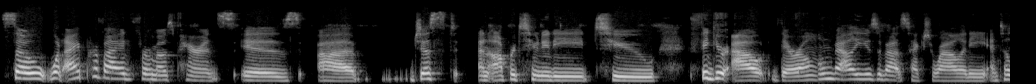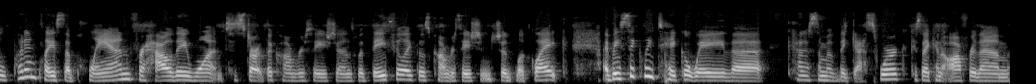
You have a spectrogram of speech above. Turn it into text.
So, what I provide for most parents is uh, just an opportunity to figure out their own values about sexuality and to put in place a plan for how they want to start the conversations, what they feel like those conversations should look like. I basically take away the kind of some of the guesswork because I can offer them,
